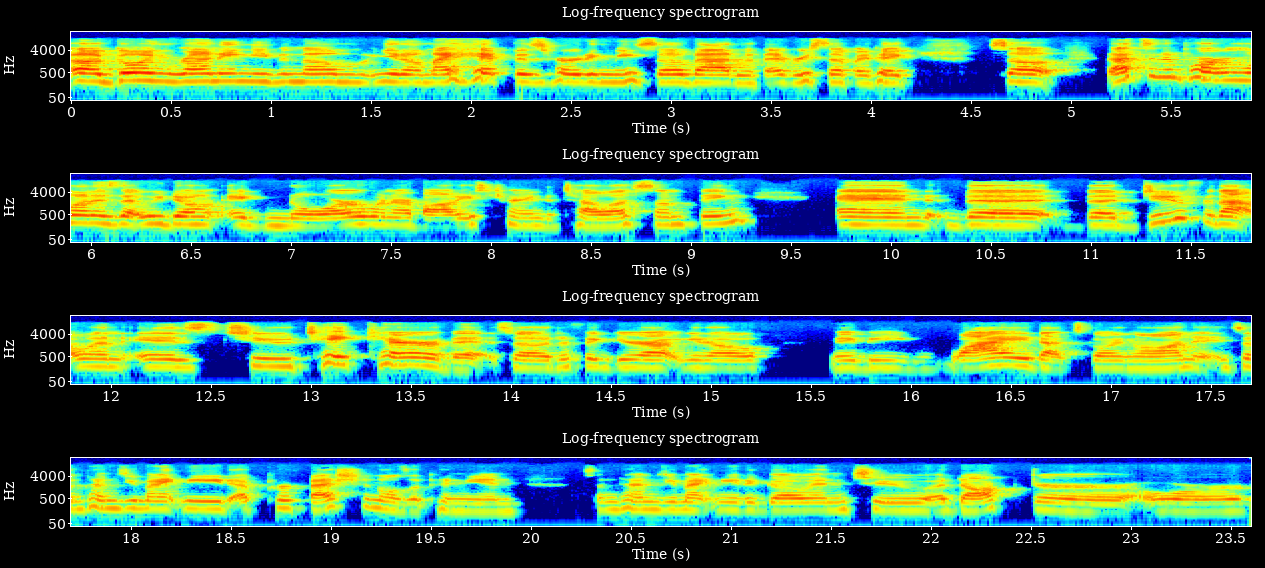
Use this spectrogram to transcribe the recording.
uh, going running, even though you know my hip is hurting me so bad with every step I take. So that's an important one is that we don't ignore when our body's trying to tell us something. And the the do for that one is to take care of it. So to figure out, you know, maybe why that's going on. And sometimes you might need a professional's opinion. Sometimes you might need to go into a doctor or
